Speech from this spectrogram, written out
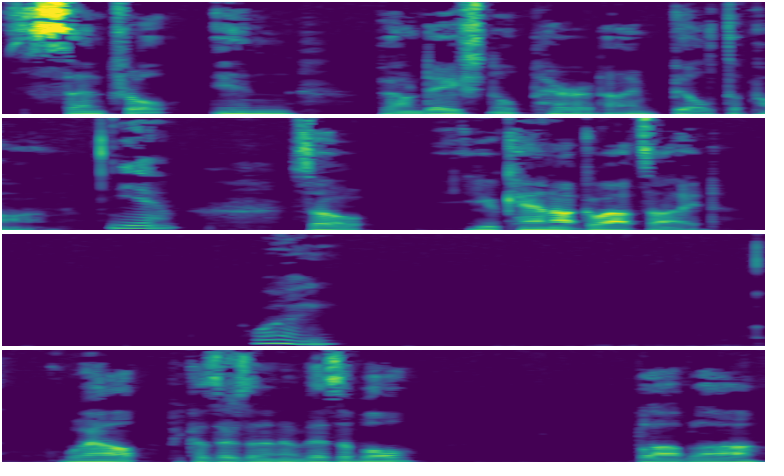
central in foundational paradigm built upon. Yeah. So you cannot go outside. Why? Well, because there's an invisible blah blah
